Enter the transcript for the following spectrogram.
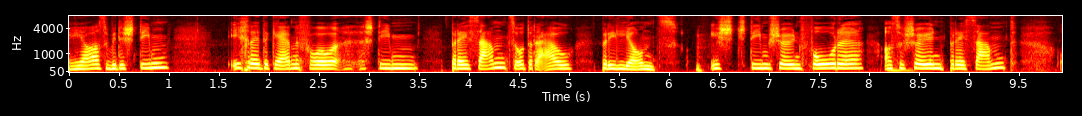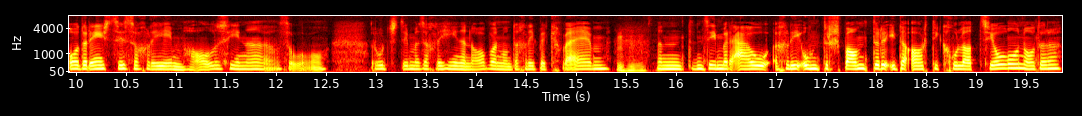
Ja, also bei der Stimme, ich rede gerne von Stimmpräsenz oder auch Brillanz. Ist die Stimme schön vorne, also schön präsent, oder ist sie so ein bisschen im Hals hinein, so rutscht sie immer so ein bisschen hinten runter und ein bisschen bequem. Dann, dann sind wir auch ein bisschen unterspannter in der Artikulation, oder?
